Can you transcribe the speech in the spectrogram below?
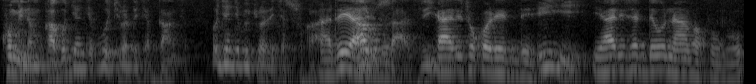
kumi na mukaaga ojjanjabibwa ekirwadde kya kansa ojjanjabibwa ekirwadde kya ate sukaali yali- alusas yali tukoledde Ii. yalitaddewo n'abakugu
